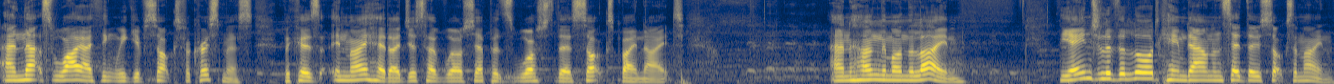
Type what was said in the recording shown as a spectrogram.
And that's why I think we give socks for Christmas. Because in my head, I just have, well, shepherds washed their socks by night and hung them on the line. The angel of the Lord came down and said, Those socks are mine.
